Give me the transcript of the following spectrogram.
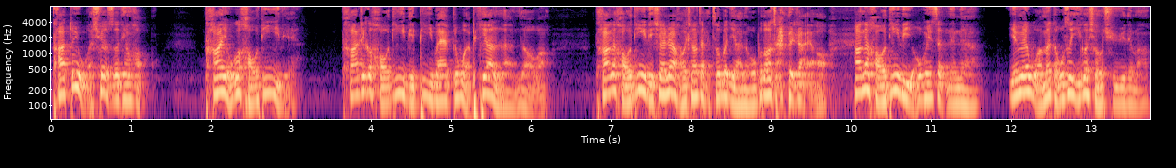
他对我确实挺好。他有个好弟弟，他这个好弟弟逼歪给我骗了，你知道吧？他那好弟弟现在好像在直播间呢，我不知道在没在啊。他那好弟弟有回怎的呢？因为我们都是一个小区的嘛，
